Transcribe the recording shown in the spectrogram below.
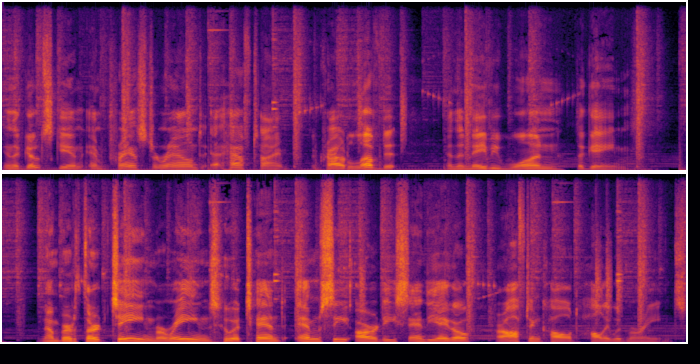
in a goat skin and pranced around at halftime. The crowd loved it, and the Navy won the game. Number 13, Marines who attend MCRD San Diego are often called Hollywood Marines.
